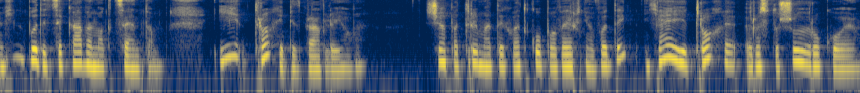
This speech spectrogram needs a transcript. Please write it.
він буде цікавим акцентом, і трохи підправлю його. Щоб отримати гладку поверхню води, я її трохи розтушую рукою.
